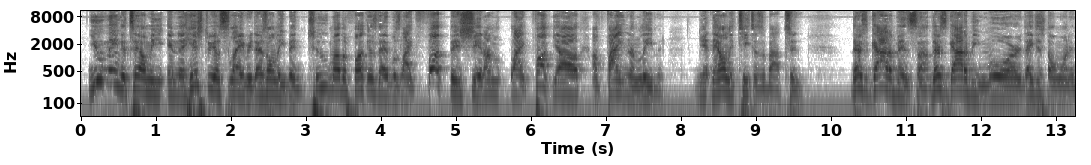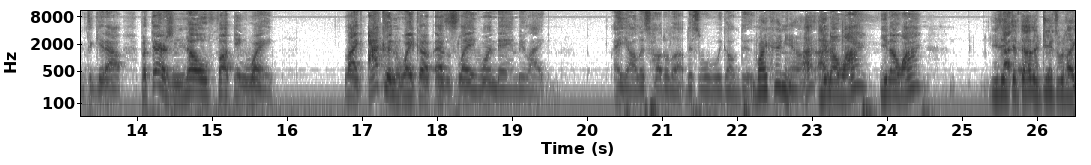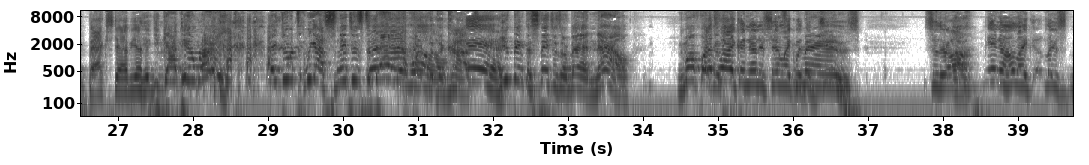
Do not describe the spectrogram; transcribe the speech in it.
You mean to tell me in the history of slavery, there's only been two motherfuckers that was like, "Fuck this shit." I'm like, "Fuck y'all." I'm fighting. I'm leaving. They only teach us about two. There's gotta been some. There's gotta be more. They just don't want it to get out. But there's no fucking way. Like I couldn't wake up as a slave one day and be like, "Hey y'all, let's huddle up. This is what we're gonna do." Why couldn't you? I, I, You know why? You know why? you think that the other dudes would like backstab you? Yeah, you goddamn right. they do it. we got snitches today that work with the Oh, cops. man. You think the snitches are bad now? That's why I couldn't understand like with Man. the Jews. So they're all, Uh. you know, like there's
